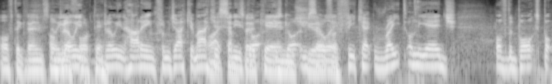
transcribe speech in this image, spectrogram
off the ground. Oh, brilliant, forte. brilliant harrying from Jackie Oh, Makis, it's a and he's got he's bookend, got himself surely. a free kick right on the edge of the box, but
